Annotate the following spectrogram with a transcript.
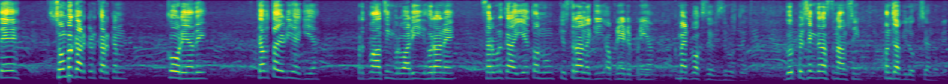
ਤੇ ਸੁੰਭ ਕੜਕਣ ਕਰਕਣ ਘੋੜਿਆਂ ਦੇ ਕਵਿਤਾ ਜਿਹੜੀ ਹੈਗੀ ਆ, ਪ੍ਰਤਪਾਲ ਸਿੰਘ ਬਰਵਾੜੀ ਹੋਰਾਂ ਨੇ ਸਰਵਣ ਕਰਾਈ ਹੈ। ਤੁਹਾਨੂੰ ਕਿਸ ਤਰ੍ਹਾਂ ਲੱਗੀ ਆਪਣੀਆਂ ਟਿੱਪਣੀਆਂ? ਕਮੈਂਟ ਬਾਕਸ ਦੇ ਵਿੱਚ ਜ਼ਰੂਰ ਦਿਓ। ਗੁਰਪ੍ਰੀਤ ਸਿੰਘ ਦਾ ਸਤਨਾਮ ਸਿੰਘ, ਪੰਜਾਬੀ ਲੋਕ ਚੈਨਲ।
